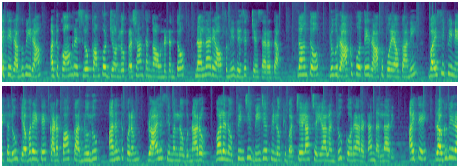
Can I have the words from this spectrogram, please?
అయితే రఘువీర అటు కాంగ్రెస్లో కంఫర్ట్ జోన్లో ప్రశాంతంగా ఉండటంతో నల్లారి ఆఫర్ని రిజెక్ట్ చేశారట. దాంతో నువ్వు రాకపోతే రాకపోయావు కానీ వైసీపీ నేతలు ఎవరైతే కడప కర్నూలు అనంతపురం రాయలసీమల్లో ఉన్నారో వాళ్ళని ఒప్పించి బీజేపీలోకి వచ్చేలా చేయాలంటూ కోరారట నల్లారి. అయితే రఘువీర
